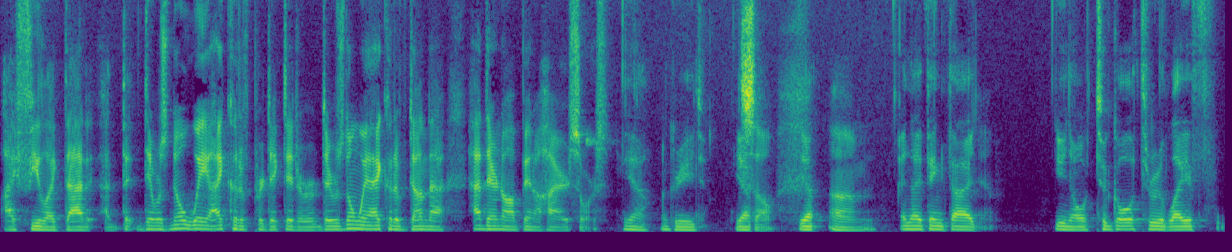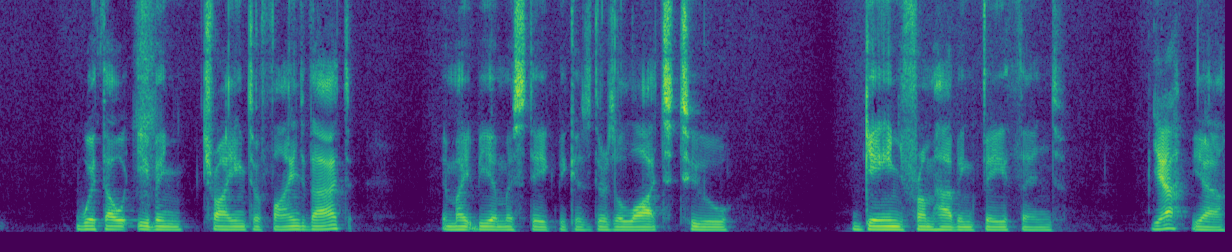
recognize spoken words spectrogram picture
I feel like that, uh, th- there was no way I could have predicted or there was no way I could have done that had there not been a higher source. yeah, agreed. Yeah. So, yeah. um, And I think that, you know, to go through life without even trying to find that, it might be a mistake because there's a lot to gain from having faith and Yeah. yeah,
